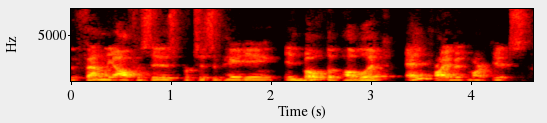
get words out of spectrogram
the family offices participating in both the public and private markets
